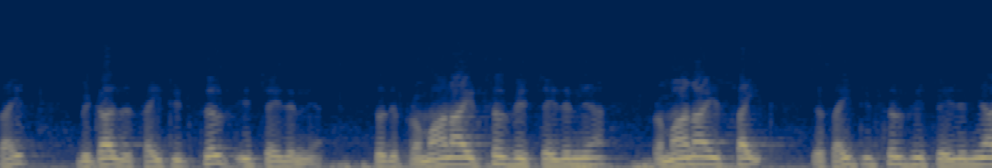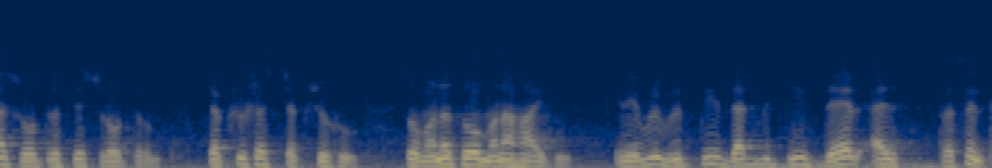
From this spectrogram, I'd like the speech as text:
sight because the sight itself is Chaitanya. So the Pramana itself is Chaitanya, Pramana is sight, the sight itself is Chaitanya, Shrotrasya Shrotram, Chakshushas Chakshuhu. So Manaso Manaha iti. In every vritti, that which is there as present,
